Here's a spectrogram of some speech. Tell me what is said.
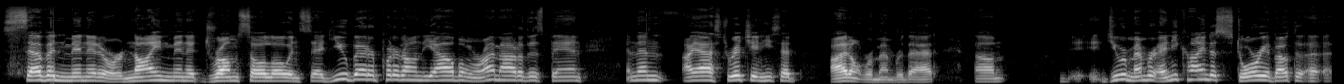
seven minute or nine minute drum solo and said, You better put it on the album or I'm out of this band. And then I asked Richie and he said, I don't remember that. Um, do you remember any kind of story about the, uh,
